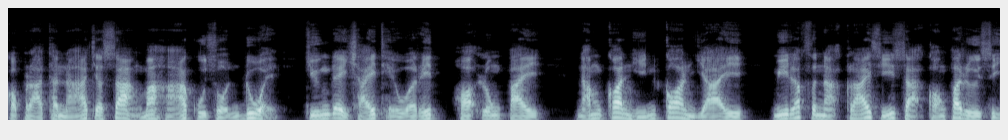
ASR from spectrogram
ก็ปรารถนาจะสร้างมหากุศลด้วย จึงได้ใช้เทวฤทธิ์เหาะลงไปนำก้อนหินก้อนใหญ่ มีลักษณะคล้ายศีรษะของพระฤาษี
